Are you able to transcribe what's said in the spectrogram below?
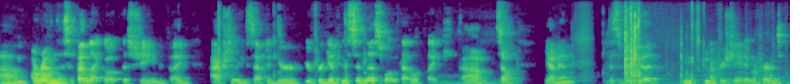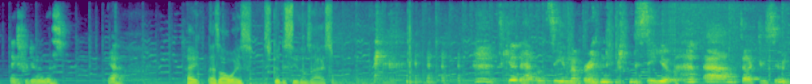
um, around this. If I let go of this shame, if I actually accepted your your forgiveness in this, what would that look like? Um, so, yeah, man, this has been good. It's I appreciate it, my friend. Thanks for doing this. Yeah. Hey, as always, it's good to see those eyes. it's good to have them seen, my friend. good to see you. Ah, I'll talk to you soon.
